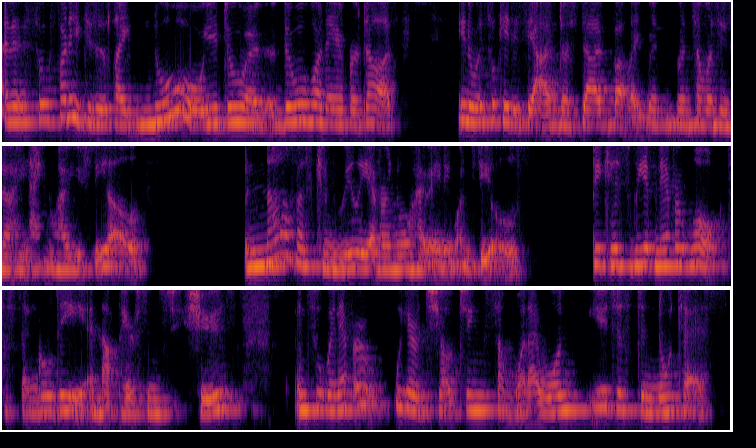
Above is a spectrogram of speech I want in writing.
And it's so funny because it's like, no, you don't. No one ever does. You know, it's okay to say I understand, but like when, when someone says, I, I know how you feel, none of us can really ever know how anyone feels because we have never walked a single day in that person's shoes. And so, whenever we are judging someone, I want you just to notice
